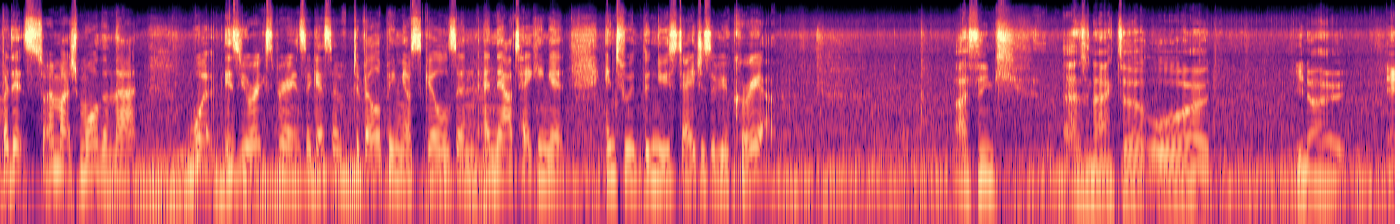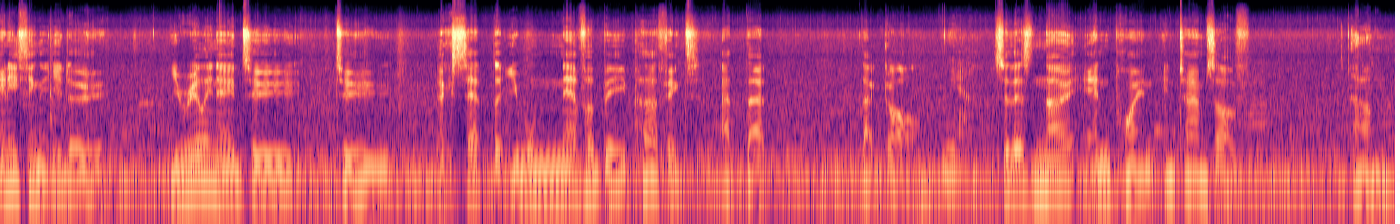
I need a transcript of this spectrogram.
But it's so much more than that. What is your experience, I guess, of developing your skills and, and now taking it into the new stages of your career? I think as an actor or, you know, anything that you do, you really need to to accept that you will never be perfect at that that goal. Yeah. So there's no end point in terms of, um,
